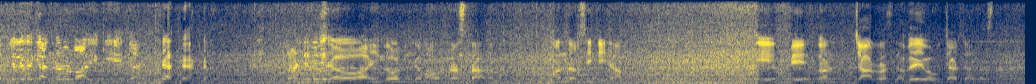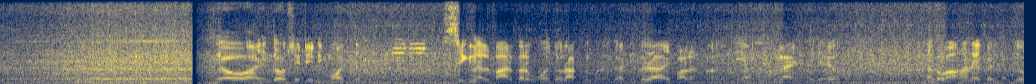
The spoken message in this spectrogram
अपने लिए क्या अंदर और बाहर एक ही है क्या है लॉन्ड्री में भी જો આ ઇન્દોરને જમાવટ રસ્તા તમે અંદર સિટીના એક બે ત્રણ ચાર રસ્તા બે બહુ ચાર ચાર રસ્તા જો આ ઇન્દોર સિટીની મોજ તમે સિગ્નલ પાર કરવું હોય તો રાખવી પડે ગાડી બધાય પાલન કરે નિયમ લાઈન થઈ જાય નકર વાહન એક જ જો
